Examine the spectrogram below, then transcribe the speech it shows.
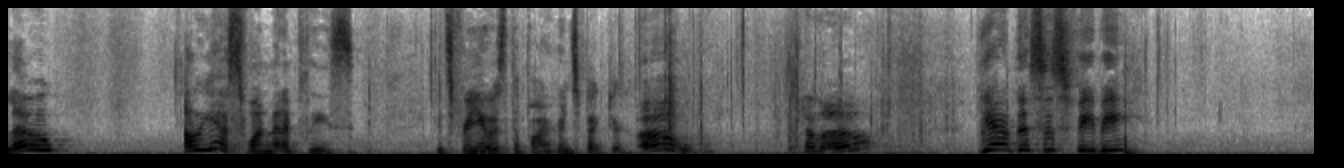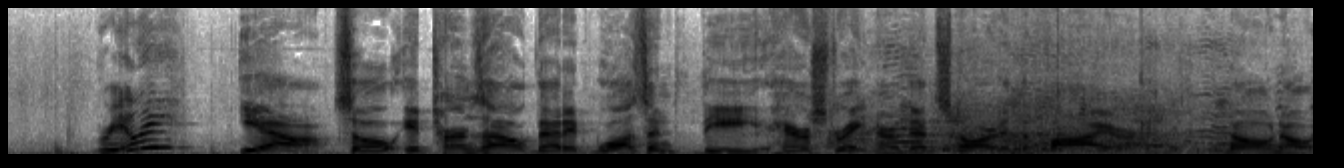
Hello? Oh, yes, one minute, please. It's for you. It's the fire inspector. Oh, hello? Yeah, this is Phoebe. Really? Yeah, so it turns out that it wasn't the hair straightener that started the fire. No, no,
